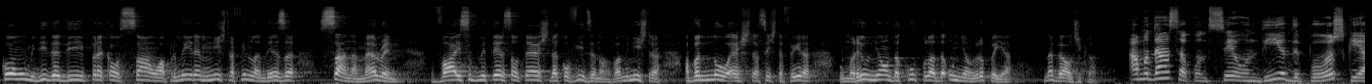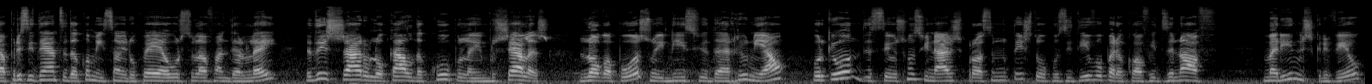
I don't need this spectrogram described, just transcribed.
Como medida de precaução, a primeira-ministra finlandesa, Sanna Marin, vai submeter-se ao teste da Covid-19. A ministra abandonou esta sexta-feira uma reunião da cúpula da União Europeia, na Bélgica. A mudança aconteceu um dia depois que a presidente da Comissão Europeia, Ursula von der Leyen, deixar o local da cúpula em Bruxelas, logo após o início da reunião, porque um de seus funcionários próximos testou positivo para a Covid-19. Marina escreveu:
